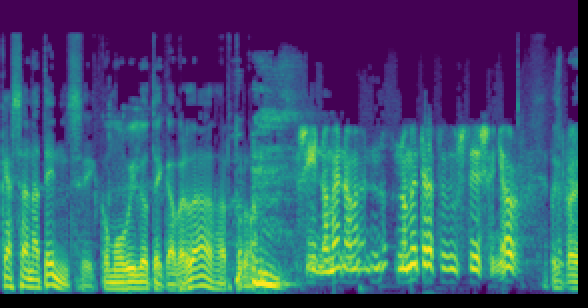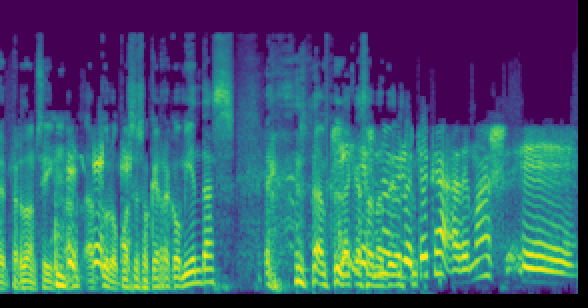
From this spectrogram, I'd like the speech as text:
Casanatense como biblioteca, ¿verdad, Arturo? Sí, no me, no, me- no- me trate de usted, señor. Eh, perdón, sí, Ar- Arturo, pues eso, ¿qué recomiendas? la, Sí, la es una Casanatense. biblioteca, además, eh,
